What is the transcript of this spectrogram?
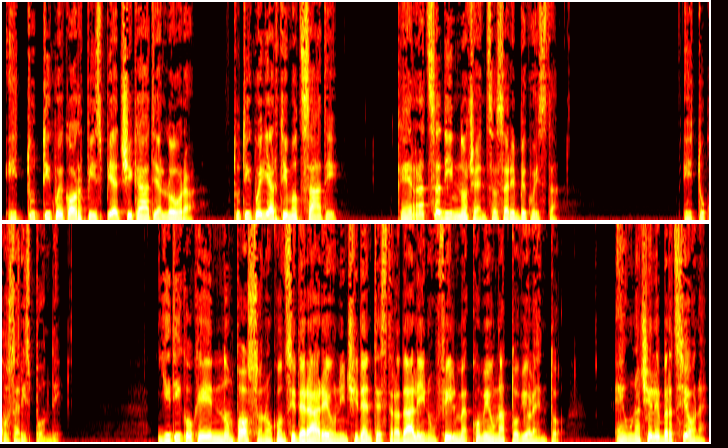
E tutti quei corpi spiaccicati allora? Tutti quegli arti mozzati? Che razza di innocenza sarebbe questa? E tu cosa rispondi? Gli dico che non possono considerare un incidente stradale in un film come un atto violento. È una celebrazione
